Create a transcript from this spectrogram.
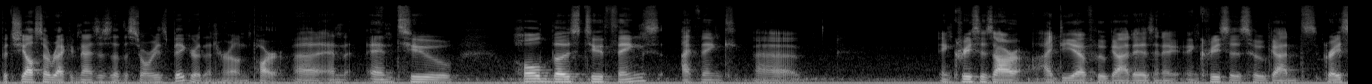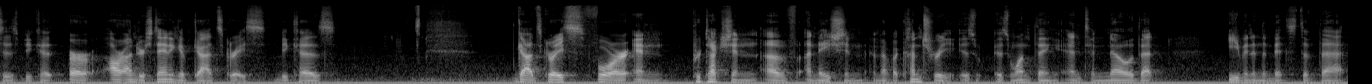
but she also recognizes that the story is bigger than her own part. Uh, and and to hold those two things, I think, uh, increases our idea of who God is, and it increases who God's grace is because, or our understanding of God's grace, because God's grace for and protection of a nation and of a country is is one thing, and to know that even in the midst of that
